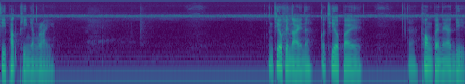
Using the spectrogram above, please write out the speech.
ที่พักพิงอย่างไร มันเที่ยวไปไหนนะ ก็เที่ยวไปนะท่องไปในอดีต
